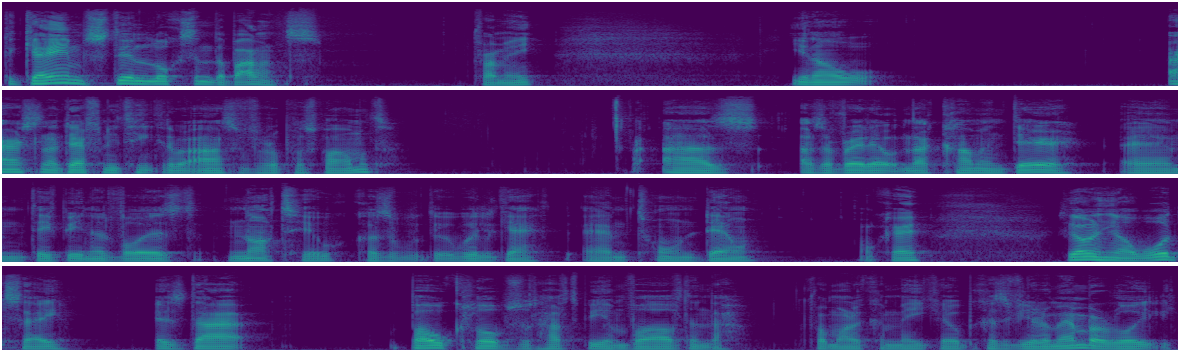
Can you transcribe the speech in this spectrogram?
the game still looks in the balance for me. You know, Arsenal are definitely thinking about asking for a postponement as as I've read out in that comment there, um, they've been advised not to because it will get um, torn down. Okay, the only thing I would say is that both clubs would have to be involved in that, from what I can make out. Because if you remember rightly,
